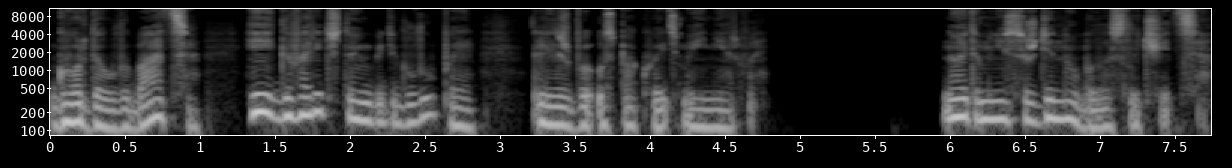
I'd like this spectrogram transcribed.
гордо улыбаться и говорить что-нибудь глупое, лишь бы успокоить мои нервы. Но этому не суждено было случиться.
